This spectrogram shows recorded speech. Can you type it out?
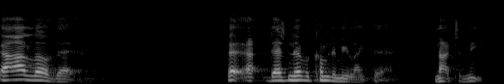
I love that. that. Uh, that's never come to me like that. Not to me.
